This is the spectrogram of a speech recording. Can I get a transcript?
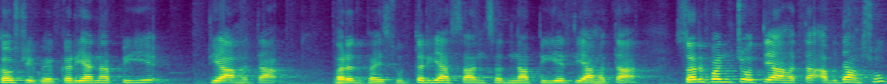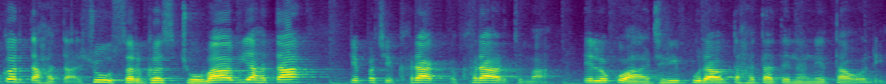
કૌશિક વેકરિયાના પીએ ત્યાં હતા. ભરતભાઈ સુતરિયા સાંસદના પીએ ત્યાં હતા. સરપંચો ત્યાં હતા. આ બધા શું કરતા હતા? શું સરઘસ જોવા આવ્યા હતા? કે પછી ખરા ખરા અર્થમાં એ લોકો હાજરી પુરાવતા હતા તેના નેતાઓની.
